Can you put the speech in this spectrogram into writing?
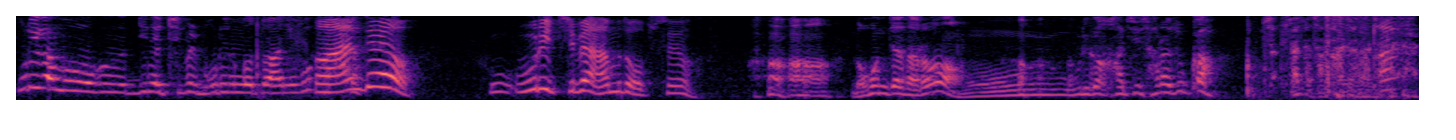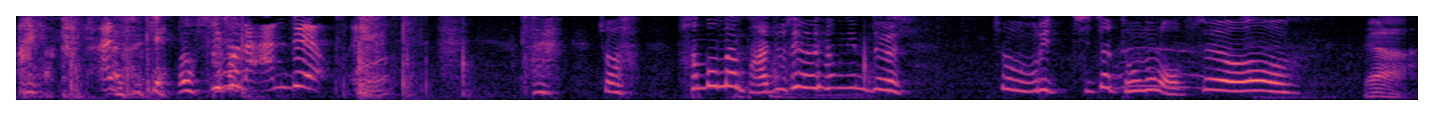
우리가 뭐 그 니네 집을 모르는 것도 아니고. 아, 안 돼요. 우- 우리 집에 아무도 없어요. 너 혼자 살아? 어, 우리가 같이 살아줄까? 자, 자, 자, 가자, 가자, 가자. 가자. 같이 살아줄게. 어? 집은 안 돼요. 저한 번만 봐주세요, 형님들. 저 우리 진짜 돈은 없어요. 야,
